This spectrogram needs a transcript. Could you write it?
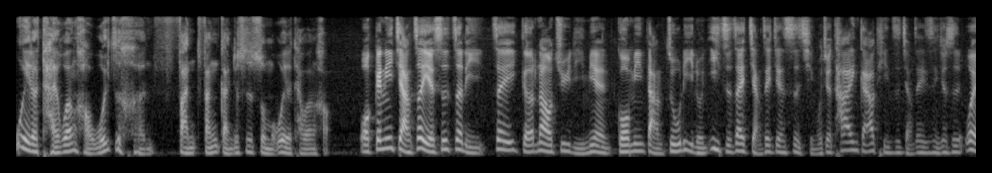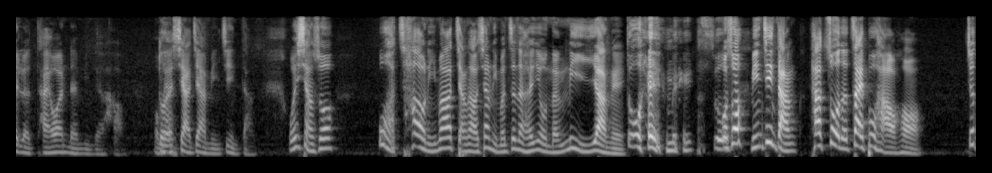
为了台湾好，我一直很反反感，就是说我们为了台湾好，我跟你讲，这也是这里这一个闹剧里面，国民党朱立伦一直在讲这件事情。我觉得他应该要停止讲这件事情，就是为了台湾人民的好，我们要下架民进党。我就想说，我操你妈，讲的好像你们真的很有能力一样、欸，对，没错。我说民进党他做的再不好吼，就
